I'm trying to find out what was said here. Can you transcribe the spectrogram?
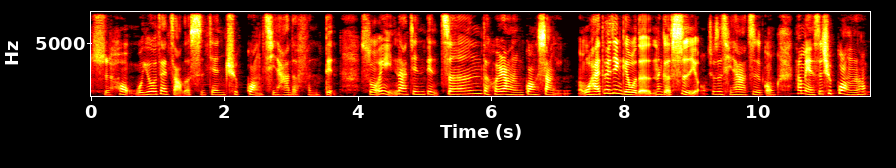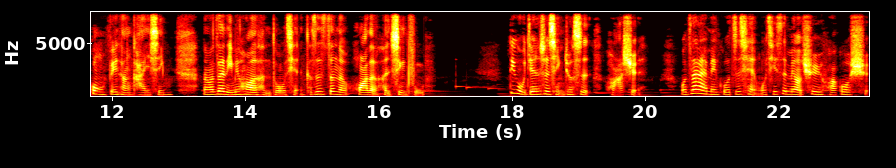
时候，我又在找了时间去逛其他的分店，所以那间店真的会让人逛上瘾。我还推荐给我的那个室友，就是其他的志工，他们也是去逛，然后逛非常开心，然后在里面花了很多钱，可是真的花的很幸福。第五件事情就是滑雪。我在来美国之前，我其实没有去滑过雪，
